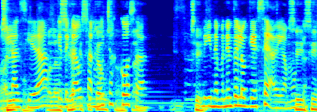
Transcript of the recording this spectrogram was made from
o Sí, la ansiedad O la que te que causan muchas cosas, sí. independiente de lo que sea, digamos. Sí, sí.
